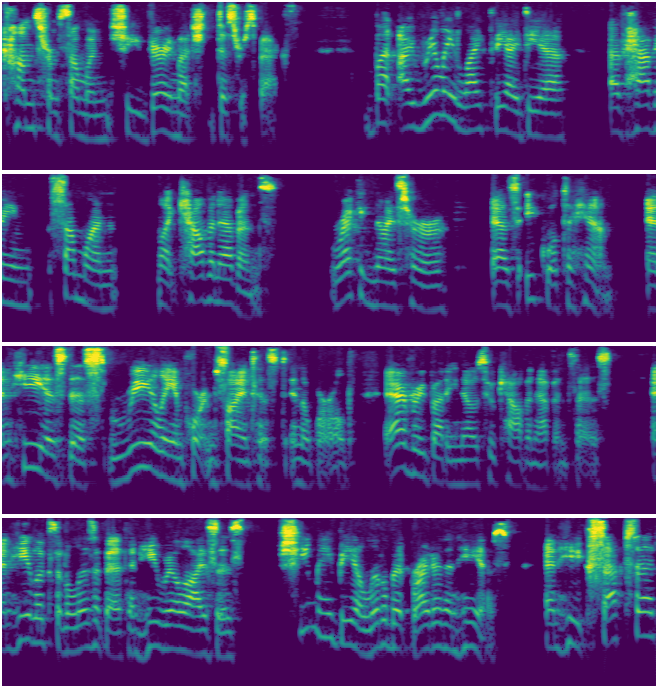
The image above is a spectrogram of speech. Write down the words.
comes from someone she very much disrespects. But I really liked the idea of having someone like Calvin Evans recognize her as equal to him. And he is this really important scientist in the world. Everybody knows who Calvin Evans is. And he looks at Elizabeth and he realizes she may be a little bit brighter than he is. And he accepts it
